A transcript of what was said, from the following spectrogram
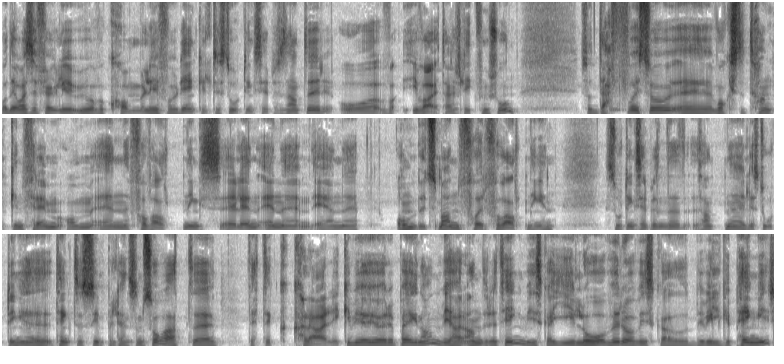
Og det var selvfølgelig uoverkommelig for de enkelte stortingsrepresentanter å ivareta en slik funksjon. Så Derfor så eh, vokste tanken frem om en forvaltnings... Eller en, en, en ombudsmann for forvaltningen. Stortingsrepresentantene, eller Stortinget, tenkte simpelthen som så at dette klarer ikke vi å gjøre på egen hånd. Vi har andre ting. Vi skal gi lover, og vi skal bevilge penger.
